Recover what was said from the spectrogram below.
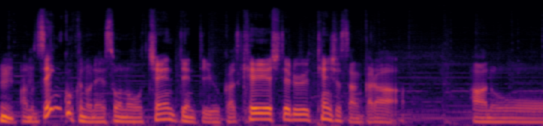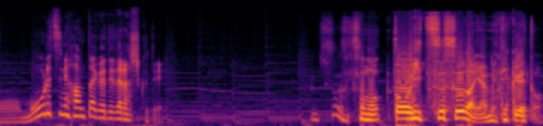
うん。あの全国のねそのチェーン店っていうか経営してる店主さんからあのー猛烈に反対が出たらしくて。そその統一するのはやめてくれと。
